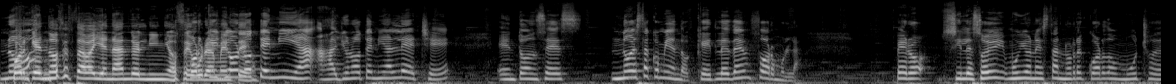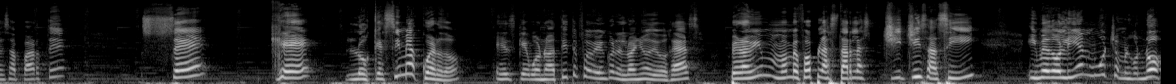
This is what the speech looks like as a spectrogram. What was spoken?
No, Porque no se estaba llenando el niño, seguramente. Porque yo no tenía, ajá, yo no tenía leche, entonces no está comiendo, que le den fórmula. Pero si le soy muy honesta, no recuerdo mucho de esa parte. Sé que lo que sí me acuerdo es que, bueno, a ti te fue bien con el baño de hojas, pero a mi mamá me fue a aplastar las chichis así y me dolían mucho. Me dijo, no,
